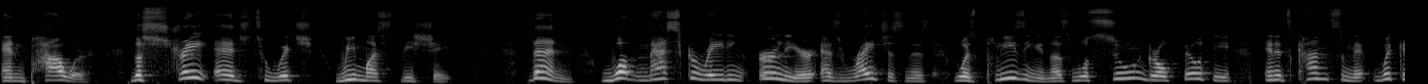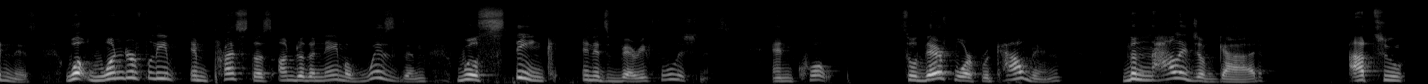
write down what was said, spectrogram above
and power, the straight edge to which we must be shaped. Then, what masquerading earlier as righteousness was pleasing in us will soon grow filthy in its consummate wickedness. What wonderfully impressed us under the name of wisdom will stink in its very foolishness. End quote. So, therefore, for Calvin, the knowledge of God ought to,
